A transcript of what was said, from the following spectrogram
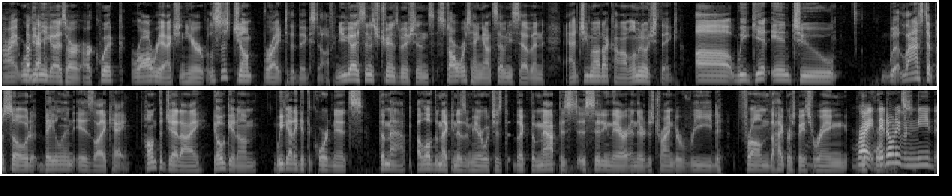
All right, we're Okay. giving you guys our, our quick raw reaction here. Let's just jump right to the big stuff. And you guys send us your transmissions, Star Wars Hangout 77 at gmail.com. Let me know what you think. Uh, we get into last episode, Baylan is like, "Hey, hunt the Jedi, go get them. We got to get the coordinates, the map. I love the mechanism here, which is like the map is, is sitting there, and they're just trying to read from the hyperspace ring. the Right. They don't even need.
